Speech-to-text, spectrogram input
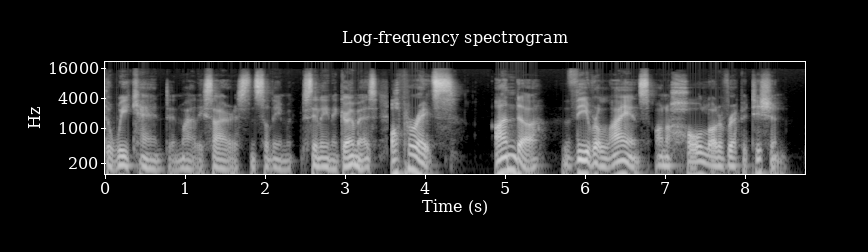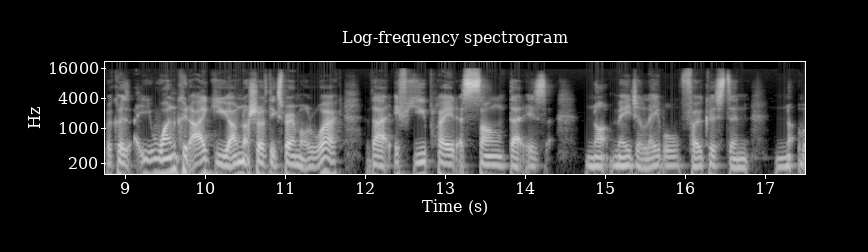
the Weeknd and Miley Cyrus and Selena, Selena Gomez operates under the reliance on a whole lot of repetition. Because one could argue, I'm not sure if the experiment would work, that if you played a song that is not major label focused and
